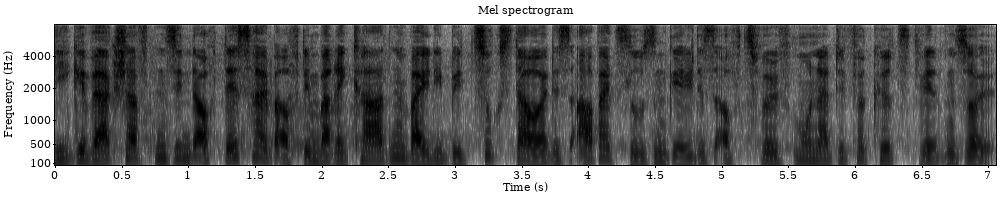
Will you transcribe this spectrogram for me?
Die Gewerkschaften sind auch deshalb auf den Barrikaden, weil die Bezugsdauer des Arbeitslosengeldes auf zwölf Monate verkürzt werden soll.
